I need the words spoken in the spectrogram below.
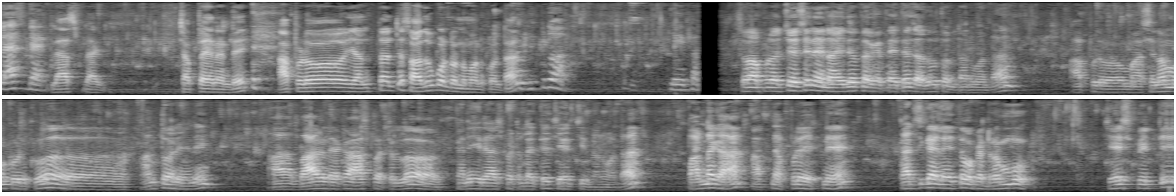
ఫ్లాష్ బ్యాక్ ప్లాస్ బ్యాగ్ చెప్తానండి అప్పుడు ఎంత అంటే చదువుకుంటున్నాం అనుకుంటా. సో అప్పుడు వచ్చేసి నేను ఐదో తరగతి అయితే చదువుతుంటాను అనమాట అప్పుడు మా చిన్నమ్మ కొడుకు అంతోనేని ఆ బాగలేక హాస్పిటల్లో కనీరి హాస్పిటల్ అయితే చేర్చింది అనమాట పండగ అతను అప్పుడే ఎట్నే కజ్జికాయలు అయితే ఒక డ్రమ్ము చేసి పెట్టి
